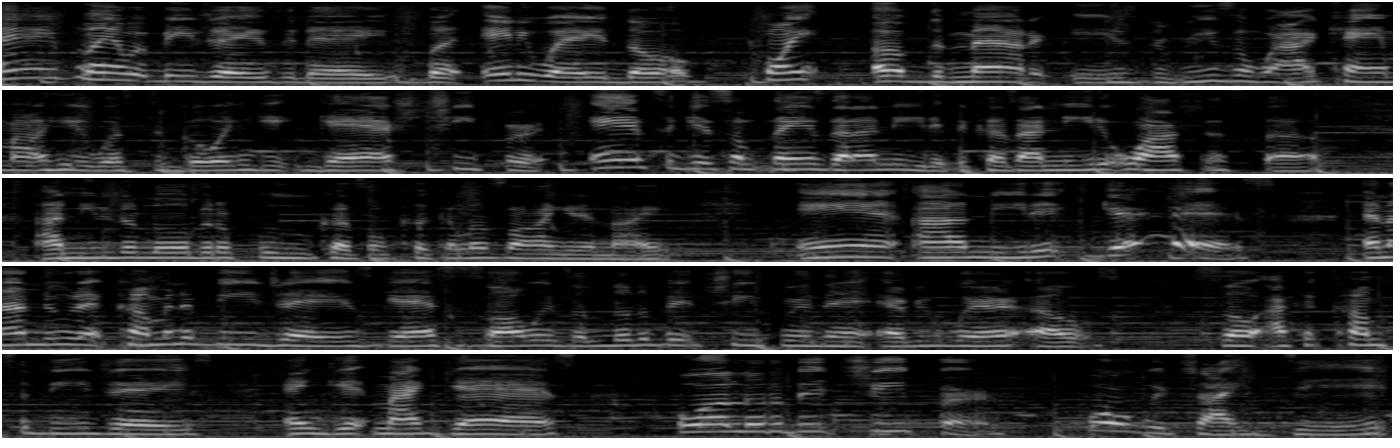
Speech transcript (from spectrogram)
I ain't playing with BJ's today. But anyway, the point of the matter is the reason why I came out here was to go and get gas cheaper and to get some things that I needed because I needed washing stuff. I needed a little bit of food because I'm cooking lasagna tonight. And I needed gas. And I knew that coming to BJ's, gas is always a little bit cheaper than everywhere else. So I could come to BJ's and get my gas for a little bit cheaper, for which I did.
